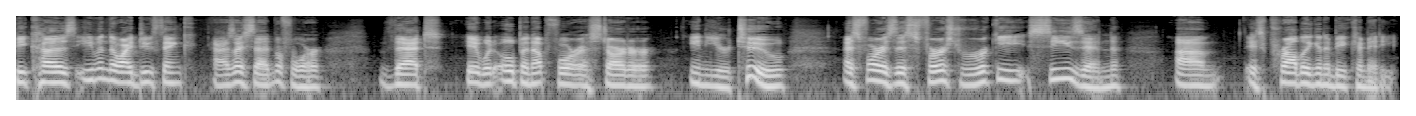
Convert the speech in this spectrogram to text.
because even though I do think, as I said before, that it would open up for a starter in year two as far as this first rookie season, um, it's probably going to be committee.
